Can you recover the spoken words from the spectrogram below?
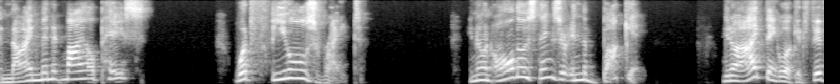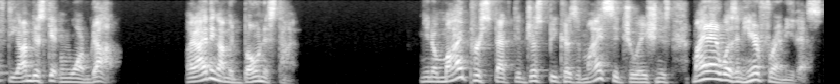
a nine minute mile pace what feels right you know and all those things are in the bucket you know i think look at 50 i'm just getting warmed up like i think i'm in bonus time you know my perspective just because of my situation is my dad wasn't here for any of this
